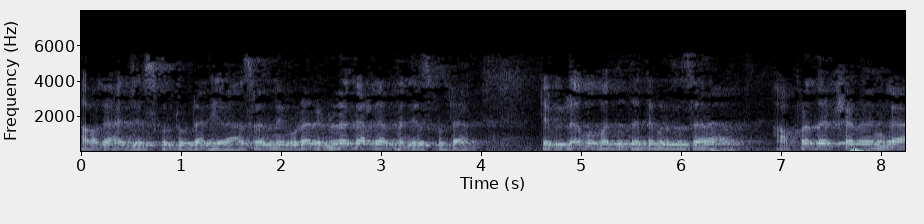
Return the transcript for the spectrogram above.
అవగాహన చేసుకుంటూ ఉంటారు ఈ రాసులన్నీ కూడా రెండు రకాలుగా అర్థం చేసుకుంటారు. అంటే విలోమ పద్ధతి అంటే మనం చూసారా? అప్రదక్షిణంగా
